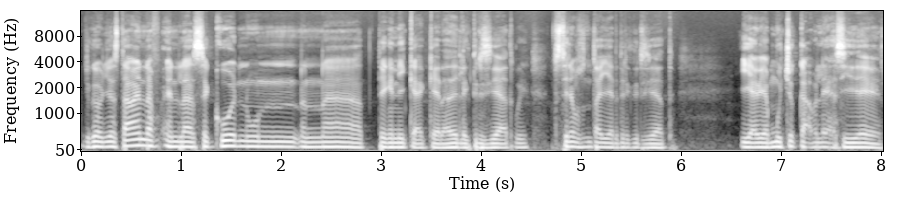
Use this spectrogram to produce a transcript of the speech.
Yo, yo estaba en la, en la secu en, un- en una técnica que era de electricidad, güey. Entonces teníamos un taller de electricidad. Y había mucho cable así de...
